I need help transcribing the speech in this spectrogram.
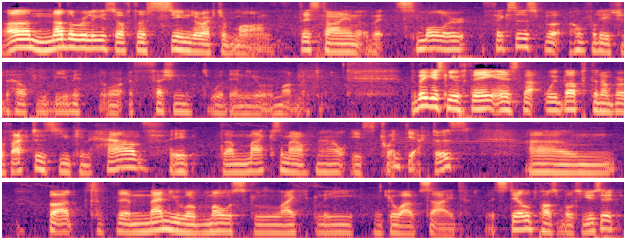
Another release of the Scene Director mod. This time a bit smaller fixes, but hopefully it should help you be a bit more efficient within your mod making. The biggest new thing is that we've upped the number of actors you can have. It the max amount now is 20 actors, um, but the menu will most likely go outside. It's still possible to use it,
